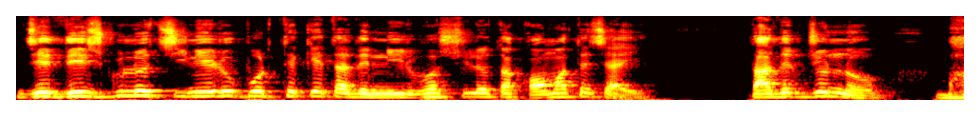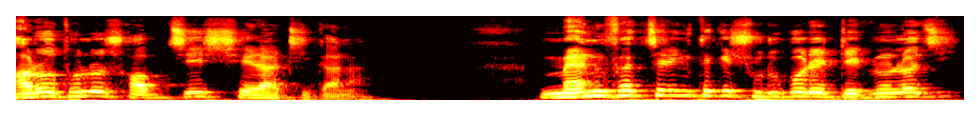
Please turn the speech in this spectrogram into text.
যে দেশগুলো চীনের উপর থেকে তাদের নির্ভরশীলতা কমাতে চায়, তাদের জন্য ভারত হলো সবচেয়ে সেরা ঠিকানা। ম্যানুফ্যাকচারিং থেকে শুরু করে টেকনোলজি,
